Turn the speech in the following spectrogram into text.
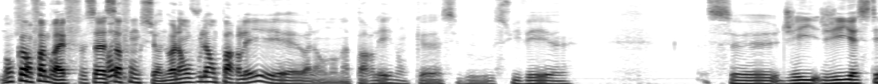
Donc, enfin, bref, ça, ça, fonctionne. Voilà, on voulait en parler et voilà, on en a parlé. Donc, si vous suivez ce GIST,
